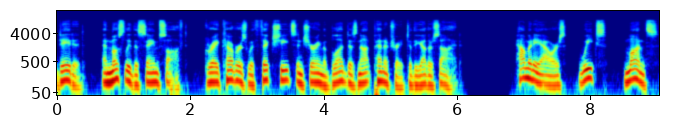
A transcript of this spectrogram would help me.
dated, and mostly the same soft, gray covers with thick sheets ensuring the blood does not penetrate to the other side. How many hours, weeks, months,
